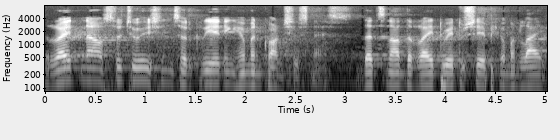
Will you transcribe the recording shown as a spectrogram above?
Right now, situations are creating human consciousness. That's not the right way to shape human life.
